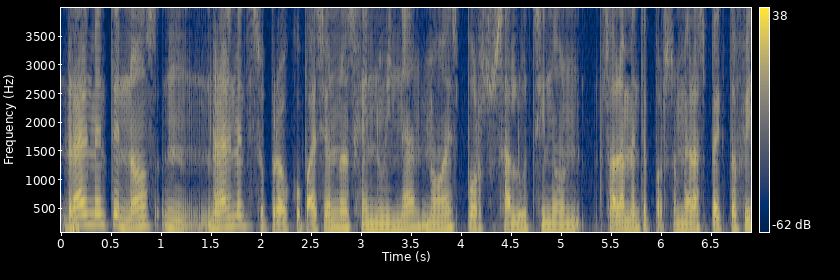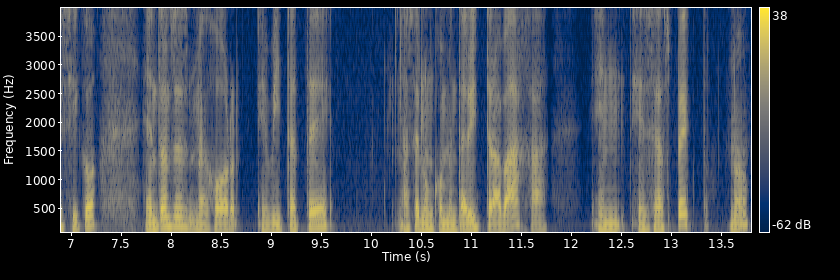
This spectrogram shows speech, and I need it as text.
realmente no, realmente su preocupación no es genuina, no es por su salud, sino solamente por su mero aspecto físico, entonces mejor evítate hacer un comentario y trabaja en ese aspecto, ¿no?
